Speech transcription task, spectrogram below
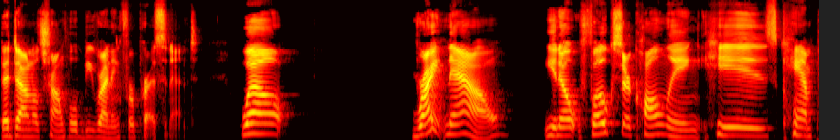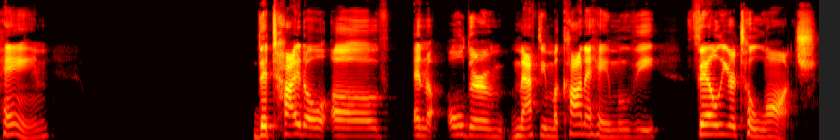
that Donald Trump will be running for president. Well, right now, you know, folks are calling his campaign the title of an older Matthew McConaughey movie, Failure to Launch.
